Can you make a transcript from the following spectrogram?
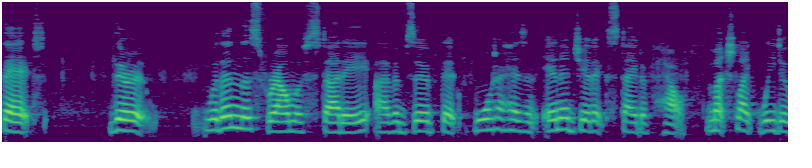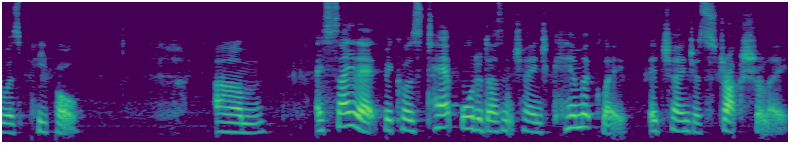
that there, within this realm of study, I've observed that water has an energetic state of health, much like we do as people. Um, I say that because tap water doesn't change chemically, it changes structurally.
